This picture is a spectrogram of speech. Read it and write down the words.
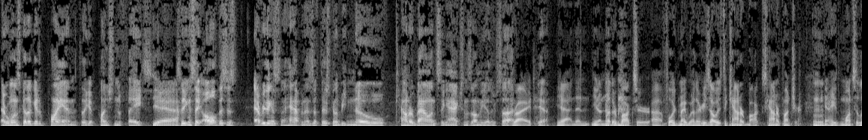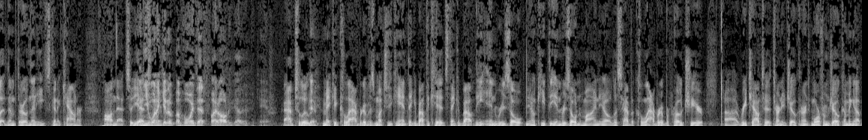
Everyone's got to get a plan until they get punched in the face. Yeah. So you can say, oh, this is everything that's going to happen as if there's going to be no counterbalancing actions on the other side. Right. Yeah. Yeah. And then, you know, another boxer, uh, Floyd Mayweather, he's always the counterbox, counterpuncher. counter puncher. Mhm. You know, he wants to let them throw and then he's going to counter on that. So, yeah. and you want to get a, avoid that fight altogether if you can. Absolutely. Make it collaborative as much as you can. Think about the kids. Think about the end result. You know, keep the end result in mind. You know, let's have a collaborative approach here. Uh, reach out to Attorney Joe Cairns. More from Joe coming up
